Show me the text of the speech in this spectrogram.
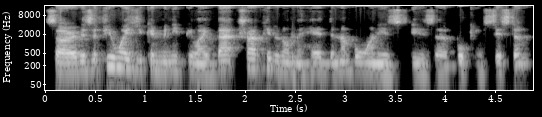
So there's a few ways you can manipulate that. Trav hit it on the head. The number one is, is a booking system.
